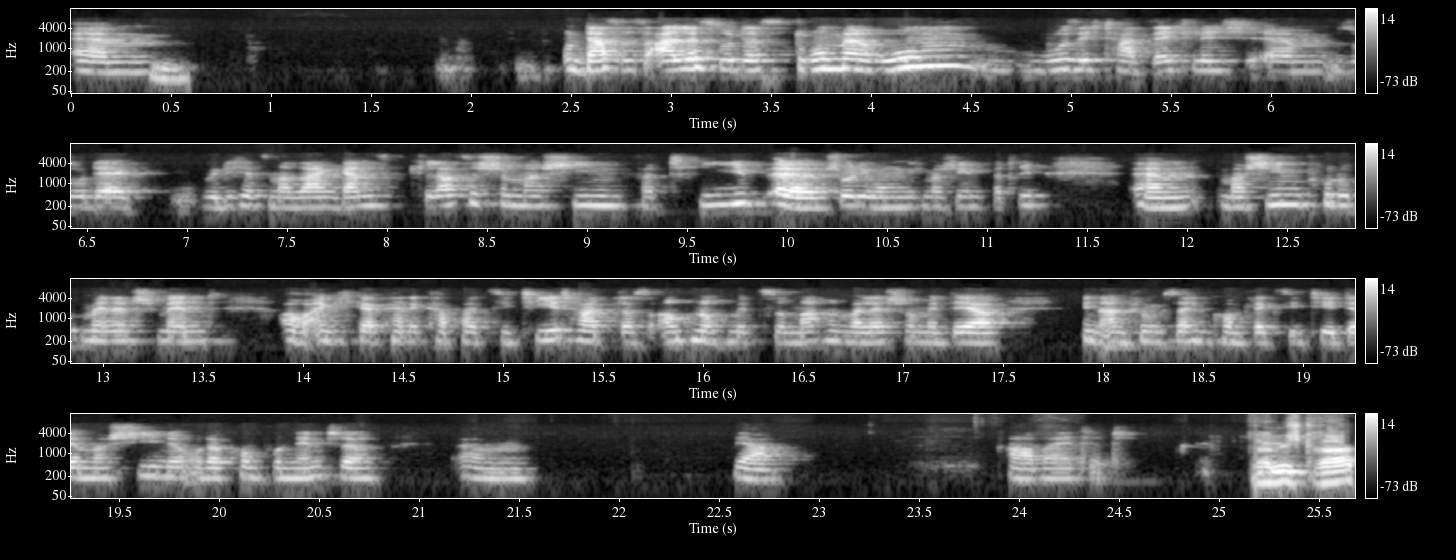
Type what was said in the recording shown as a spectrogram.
Ähm, mhm. Und das ist alles so das Drumherum, wo sich tatsächlich ähm, so der, würde ich jetzt mal sagen, ganz klassische Maschinenvertrieb, äh, Entschuldigung, nicht Maschinenvertrieb, ähm, Maschinenproduktmanagement auch eigentlich gar keine Kapazität hat, das auch noch mitzumachen, weil er schon mit der in Anführungszeichen Komplexität der Maschine oder Komponente ähm, ja, arbeitet. Da habe ich gerade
